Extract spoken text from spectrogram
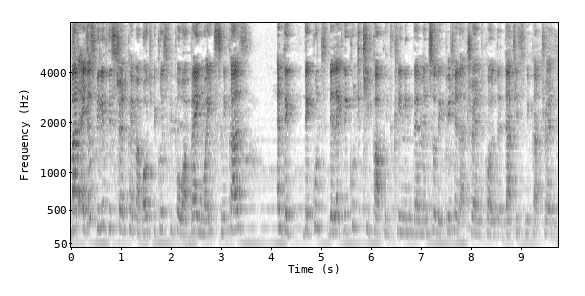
But i just believe this trend came about because people were buying white sneakers and they they couldn't they like they couldn't keep up with cleaning them and so they created a trend called the dirty sneaker trend.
